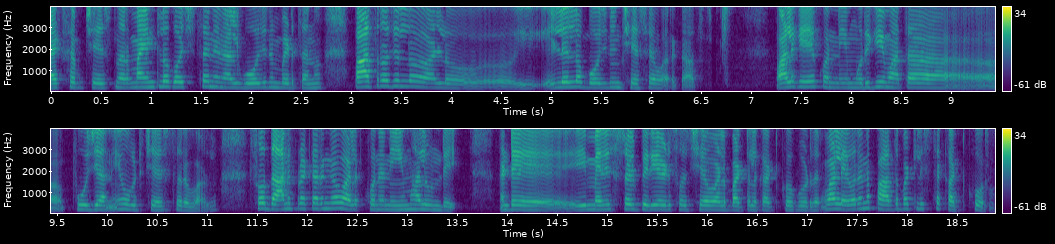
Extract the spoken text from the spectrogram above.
యాక్సెప్ట్ చేస్తున్నారు. మా ఇంట్లోకి వచ్చితే నేను వాళ్ళకి భోజనం పెడతాను. పాత రోజుల్లో వాళ్ళు ఇళ్ళల్లో భోజనం చేసేవారు కాదు. వాళ్ళకి కొన్ని మురిగి మాత పూజ అని ఒకటి చేస్తారు వాళ్ళు. సో దాని ప్రకారంగా వాళ్ళకి కొన్ని నియమాలు ఉండేవి అంటే ఈ మెనిస్ట్రల్ పీరియడ్స్ వచ్చే వాళ్ళ బట్టలు కట్టుకోకూడదు వాళ్ళు ఎవరైనా పాత బట్టలు ఇస్తే కట్టుకోరు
